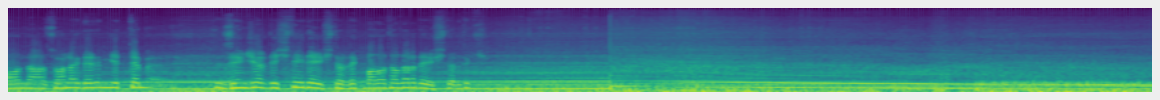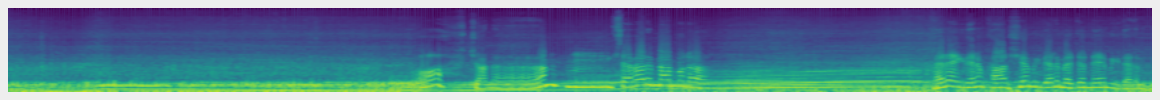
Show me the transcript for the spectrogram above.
Ondan sonra dedim gittim zincir dişliği değiştirdik. Balataları değiştirdik. Canım. Hmm, severim ben bunu. Nereye gidelim? Karşıya mı gidelim? Edirne'ye mi gidelim?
